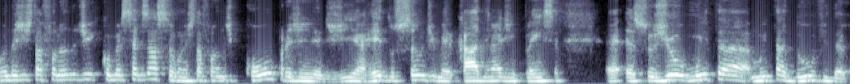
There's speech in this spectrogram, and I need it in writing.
quando a gente está falando de comercialização, quando a gente está falando de compra de energia, redução de mercado, inadimplência. É, é, surgiu muita, muita dúvida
